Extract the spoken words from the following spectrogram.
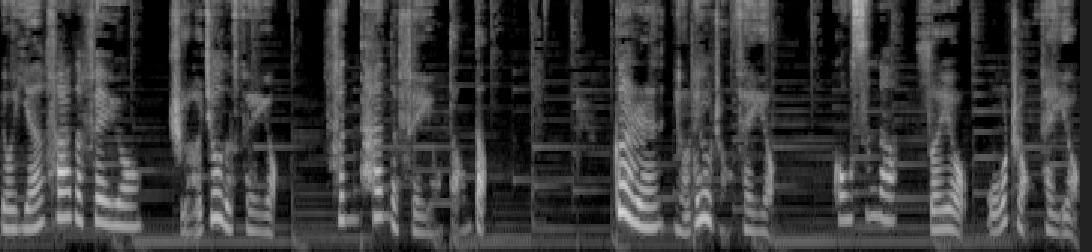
有研发的费用，折旧的费用，分摊的费用等等。个人有六种费用。公司呢，则有五种费用。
